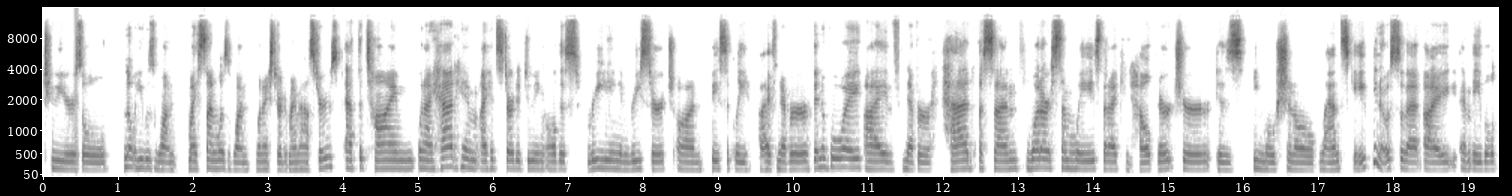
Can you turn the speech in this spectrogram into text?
two years old. No, he was one. My son was one when I started my master's. At the time when I had him, I had started doing all this reading and research on basically, I've never been a boy, I've never had a son. What are some ways that I can help nurture his emotional landscape, you know, so that I am able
